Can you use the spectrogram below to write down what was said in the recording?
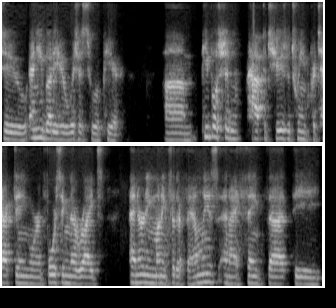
to anybody who wishes to appear. Um, people shouldn't have to choose between protecting or enforcing their rights and earning money for their families. And I think that the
